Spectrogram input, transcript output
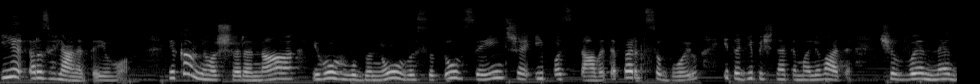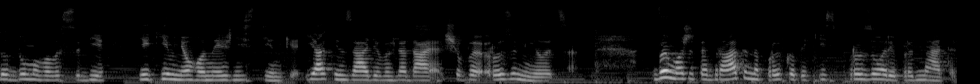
і розглянете його. Яка в нього ширина, його глибину, висоту, все інше, і поставите перед собою, і тоді почнете малювати, щоб ви не додумували собі, які в нього нижні стінки, як він ззаді виглядає, щоб ви розуміли це. Ви можете брати, наприклад, якісь прозорі предмети.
